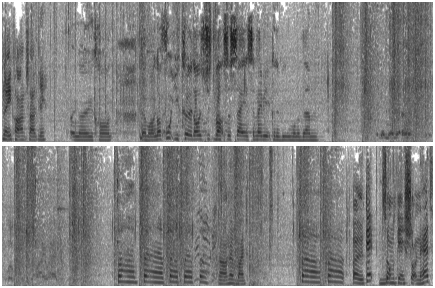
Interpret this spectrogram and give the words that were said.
No, you can't. Sadly. I know you can't. Never mind. I thought you could. I was just about to say, so maybe it could have been one of them. Located the biohazard container. Ba, ba, ba, ba, ba. No, never mind. Ba, ba. Okay, someone's getting shot in the head.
